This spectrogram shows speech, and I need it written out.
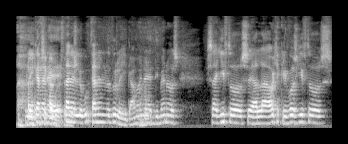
που λογικά θα Σε είναι, κάγκουες θα είναι, τελείως. λογου- θα είναι νοδού λογικά. Άμα είναι ντυμένος σαν γύφτος, αλλά όχι ακριβώς γύφτος,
